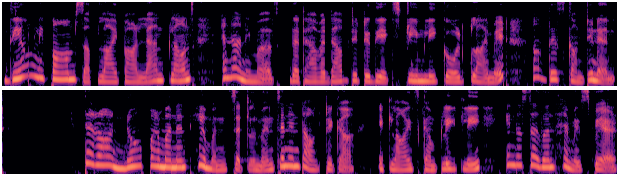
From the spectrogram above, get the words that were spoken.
the only forms of life are land plants and animals that have adapted to the extremely cold climate of this continent. There are no permanent human settlements in Antarctica. It lies completely in the southern hemisphere.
